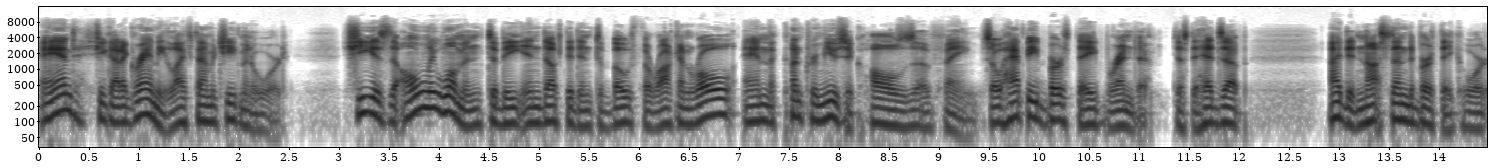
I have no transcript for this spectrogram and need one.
And she got a Grammy Lifetime Achievement Award. She is the only woman to be inducted into both the Rock and Roll and the Country Music Halls of Fame. So happy birthday, Brenda. Just a heads up, I did not send a birthday card.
